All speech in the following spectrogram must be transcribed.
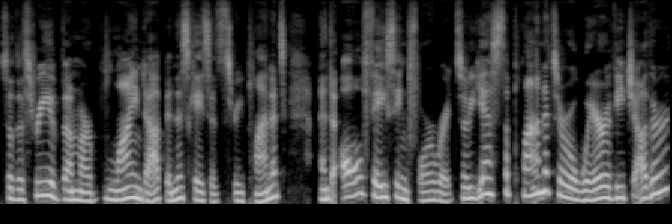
So the three of them are lined up. In this case, it's three planets and all facing forward. So yes, the planets are aware of each other,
